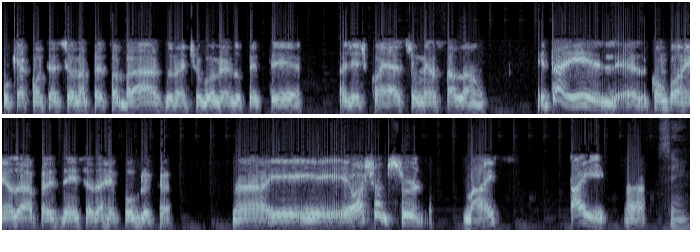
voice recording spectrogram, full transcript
o que aconteceu na Petrobras durante o governo do PT. A gente conhece o mensalão. E está aí é, concorrendo à presidência da República. Né? E, e eu acho absurdo, mas está aí. Né? Sim.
